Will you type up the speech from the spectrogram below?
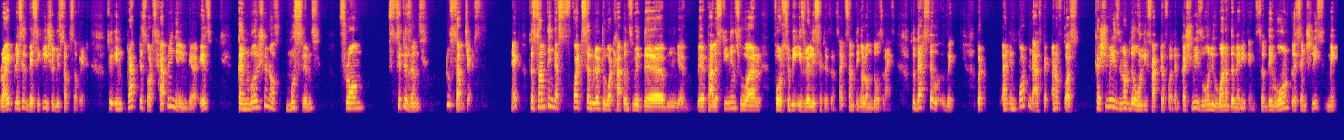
Right places basically should be subservient. So in practice, what's happening in India is conversion of Muslims from citizens to subjects. Right? So something that's quite similar to what happens with the uh, uh, Palestinians who are forced to be Israeli citizens, right? Something along those lines. So that's the way. But an important aspect, and of course, Kashmir is not the only factor for them. Kashmir is only one of the many things. So they want to essentially make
